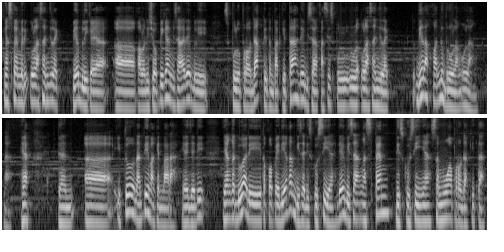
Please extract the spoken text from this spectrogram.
nge-spam ulasan jelek. Dia beli kayak uh, kalau di Shopee kan misalnya dia beli 10 produk di tempat kita, dia bisa kasih 10 ulasan jelek. Dia lakukan itu berulang-ulang. Nah, ya. Dan uh, itu nanti makin parah ya. Jadi yang kedua di Tokopedia kan bisa diskusi ya. Dia bisa nge-spam diskusinya semua produk kita.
